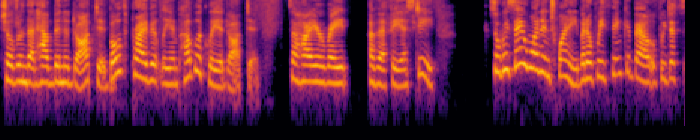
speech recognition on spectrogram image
children that have been adopted, both privately and publicly adopted. It's a higher rate of FASD. So we say one in 20, but if we think about, if we just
